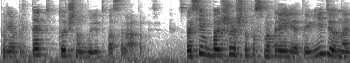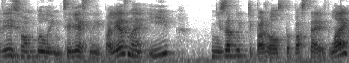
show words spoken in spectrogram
приобретать, то точно будет вас радовать. Спасибо большое, что посмотрели это видео. Надеюсь, вам было интересно и полезно. И не забудьте, пожалуйста, поставить лайк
